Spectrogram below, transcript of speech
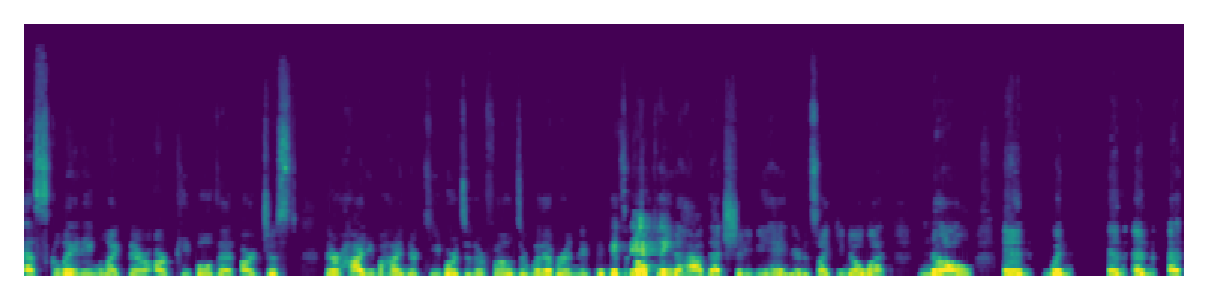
escalating like there are people that are just they're hiding behind their keyboards or their phones or whatever and they think exactly. it's okay to have that shitty behavior and it's like you know what no and when and and at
